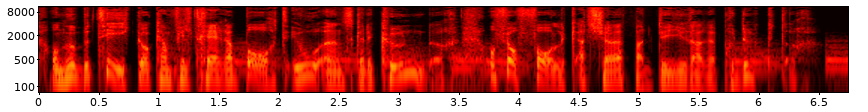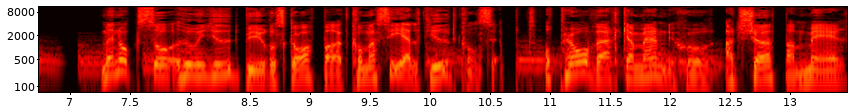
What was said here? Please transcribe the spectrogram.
Om hur butiker kan filtrera bort oönskade kunder och få folk att köpa dyrare produkter. Men också hur en ljudbyrå skapar ett kommersiellt ljudkoncept och påverkar människor att köpa mer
